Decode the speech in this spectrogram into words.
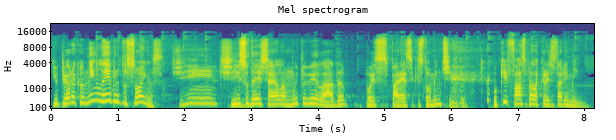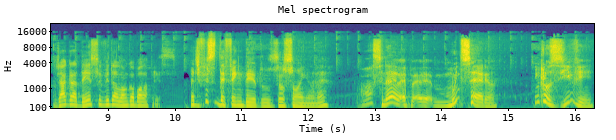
E o pior é que eu nem lembro dos sonhos. Gente. Isso deixa ela muito grilada, pois parece que estou mentindo. O que faço pra ela acreditar em mim? Já agradeço e vida longa ao bola presa. É difícil defender do seu sonho, né? Nossa, né? É, é muito sério. Inclusive,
